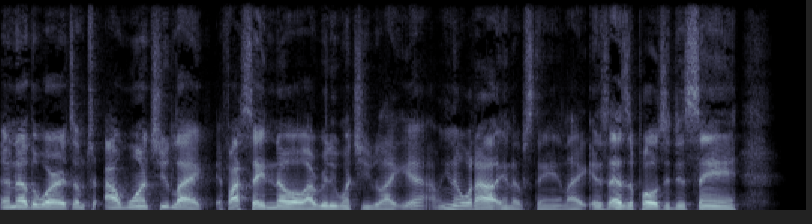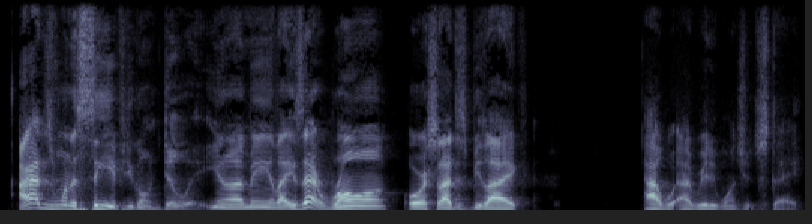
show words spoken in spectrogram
in other words, I'm t- I want you like if I say no, I really want you like yeah, you know what? I'll end up staying like as, as opposed to just saying I just want to see if you're gonna do it. You know what I mean? Like is that wrong or should I just be like I, w- I really want you to stay?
